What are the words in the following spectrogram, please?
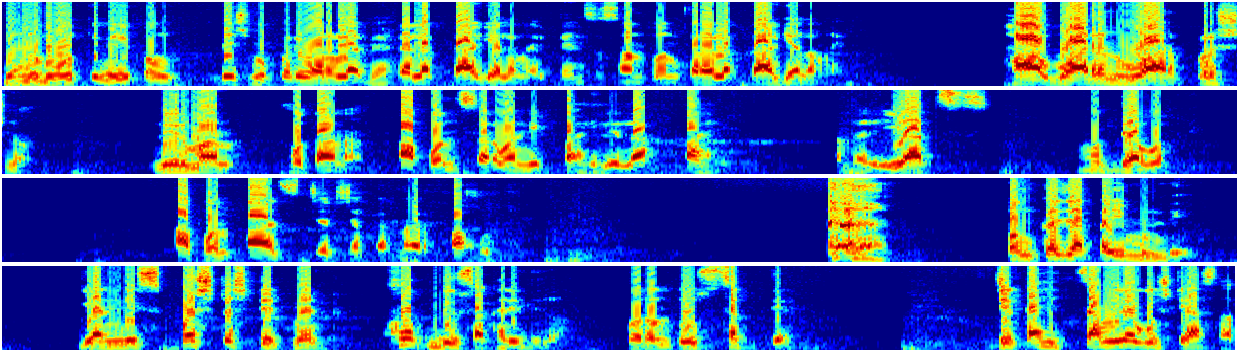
अनुभव तुम्ही देशमुख परिवाराला भेटायला का गेला नाही त्यांचं सांत्वन करायला का गेला नाही हा वारंवार प्रश्न निर्माण होताना आपण सर्वांनी पाहिलेला आहे. आता याच मुद्द्यावर आपण आज चर्चा करणार आहोत. पंकजाताई मुंडे यांनी स्पष्ट स्टेटमेंट खूप दिवसाखाली दिलं परंतु सत्य जे काही चांगल्या गोष्टी असतात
